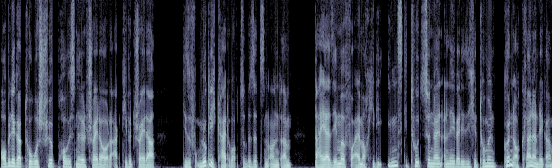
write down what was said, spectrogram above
obligatorisch für professionelle Trader oder aktive Trader, diese Möglichkeit überhaupt zu besitzen. Und ähm, Daher sehen wir vor allem auch hier die institutionellen Anleger, die sich hier tummeln, können auch Kleinanleger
